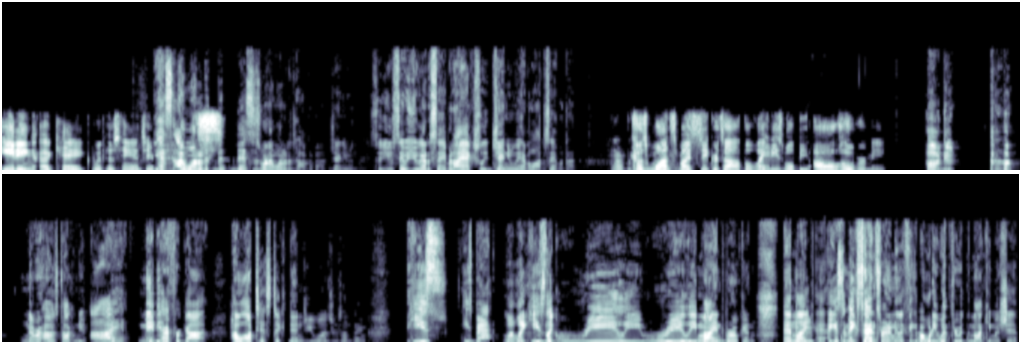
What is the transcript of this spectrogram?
eating a cake with his hands here. Yes, I wanted to. Th- this is what I wanted to talk about, genuinely. So you say what you got to say, but I actually genuinely have a lot to say about that. Because once my secret's out, the ladies will be all over me. Oh, dude. Remember how I was talking to you? I maybe I forgot how autistic Denji was or something. He's he's bad. Like he's like really really mind broken. And mm-hmm. like I guess it makes sense, right? I mean, like think about what he went through with the Makima shit.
